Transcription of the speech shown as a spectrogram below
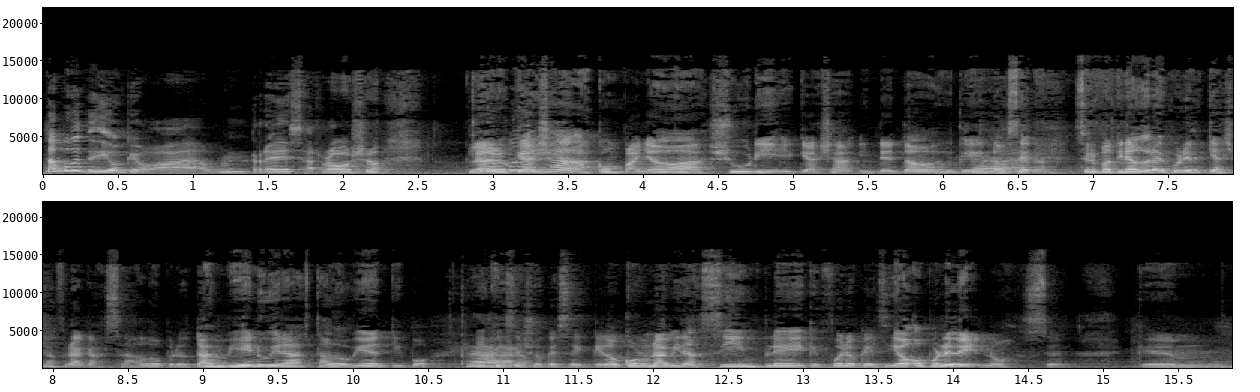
tampoco te digo que va un redesarrollo. Claro, que haya acompañado a Yuri y que haya intentado, eh, no sé, ser patinadora y poner que haya fracasado, pero también hubiera estado bien, tipo, y qué sé yo, que se quedó con una vida simple y que fue lo que decidió, o ponerle, no sé, que mm,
